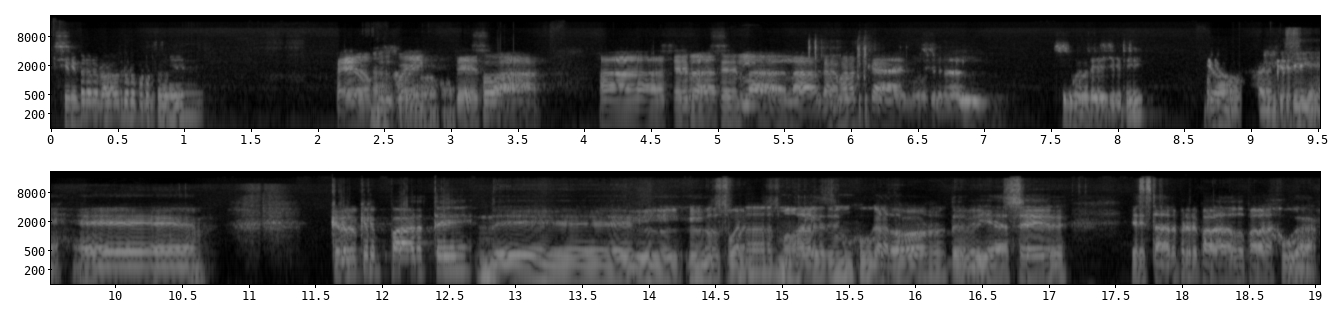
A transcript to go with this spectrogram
siempre habrá otra oportunidad. Pero pues, güey, de eso a, a hacer, a hacer la, la dramática emocional 57, Yo, el que sigue. Eh, creo que parte de los buenos modales de un jugador debería ser estar preparado para jugar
